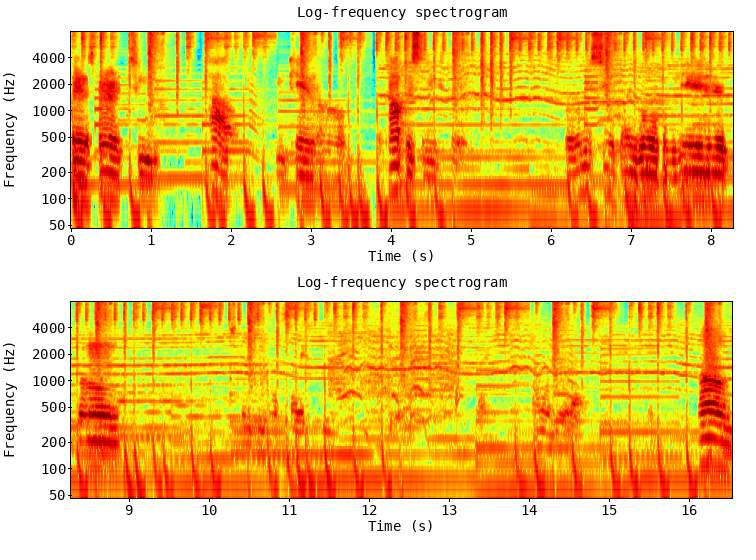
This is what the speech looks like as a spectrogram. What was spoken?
transparent to how you can um, accomplish these things. So let me see if I can go over here. Boom. Um,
